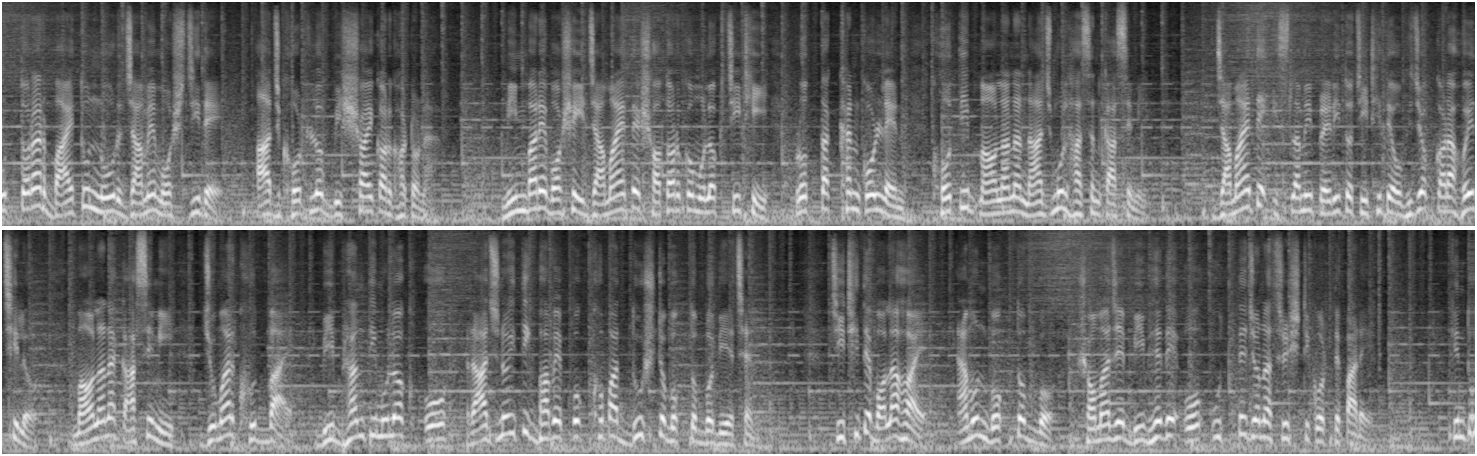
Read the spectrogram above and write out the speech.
উত্তরার বায়তুন নূর জামে মসজিদে আজ ঘটল বিস্ময়কর ঘটনা। মিম্বারে বসেই জামায়াতে সতর্কমূলক চিঠি প্রত্যাখ্যান করলেন খতিব মাওলানা নাজমুল হাসান কাসেমি। জামায়াতে ইসলামী প্রেরিত চিঠিতে অভিযোগ করা হয়েছিল, মাওলানা কাসেমি জুমার খুদ্বায় বিভ্রান্তিমূলক ও রাজনৈতিকভাবে পক্ষপাত দুষ্ট বক্তব্য দিয়েছেন। চিঠিতে বলা হয়, এমন বক্তব্য সমাজে বিভেদে ও উত্তেজনা সৃষ্টি করতে পারে। কিন্তু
